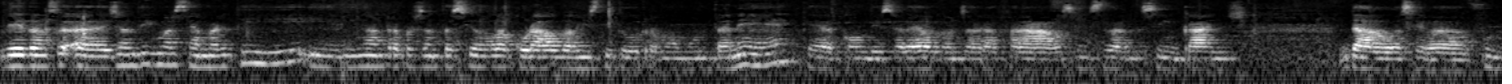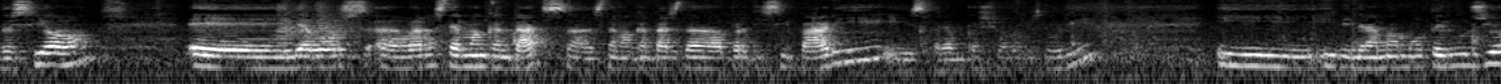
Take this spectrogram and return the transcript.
Bé, doncs eh, jo em dic Mercè Martí i vinc en representació de la coral de l'Institut Ramon Montaner, que com bé sabeu doncs ara farà els 175 anys de la seva fundació. Eh, llavors, eh, bueno, estem encantats, estem encantats de participar-hi i esperem que això doncs, duri i, i vindrem amb molta il·lusió,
